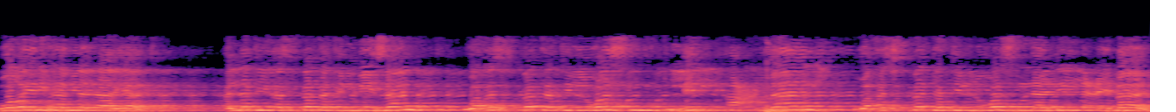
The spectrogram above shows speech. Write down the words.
وغيرها من الآيات التي أثبتت الميزان وأثبتت الوزن للأعمال وأثبتت الوزن للعباد.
